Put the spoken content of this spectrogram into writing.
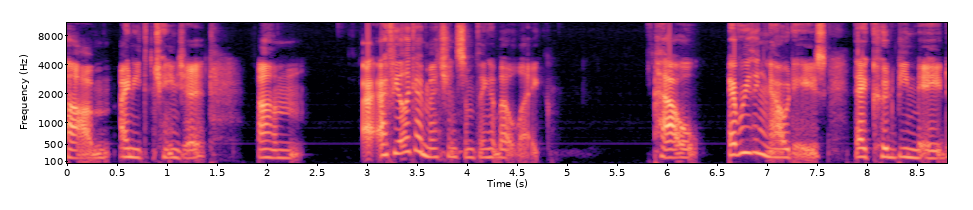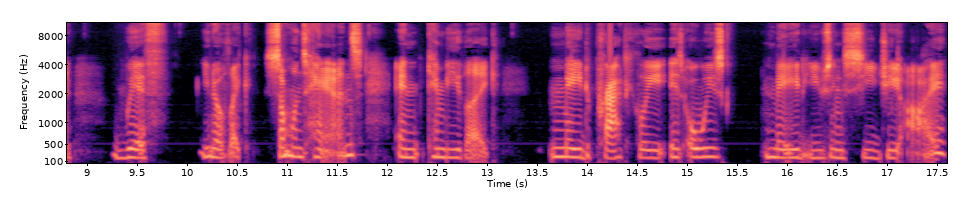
Um, I need to change it. Um, I, I feel like I mentioned something about like how everything nowadays that could be made with you know like someone's hands and can be like made practically is always made using CGI.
